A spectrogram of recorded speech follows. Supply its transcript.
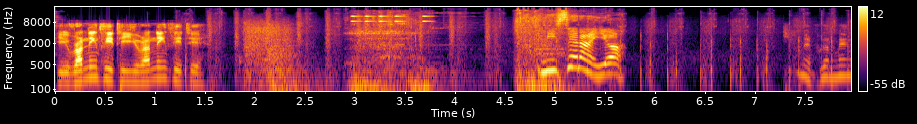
he running CT he running CT 見せないよ ที่ไหนเพื่อนแม่ง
